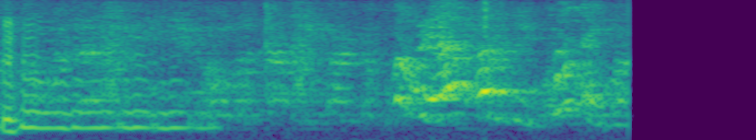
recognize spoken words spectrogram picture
Mm-hmm.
